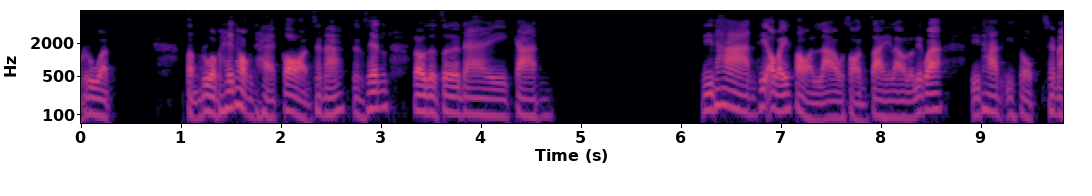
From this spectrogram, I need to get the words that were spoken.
ำรวจสำรวมให้ท่องแท้ก่อนใช่ไหมอย่างเช่น เราจะเจอในการ นิทานที่เอาไว้สอนเราสอนใจเราเราเรียกว่า นิทานอีสปใช่ไหม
